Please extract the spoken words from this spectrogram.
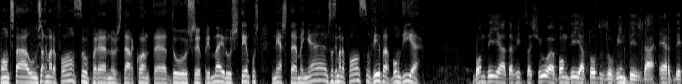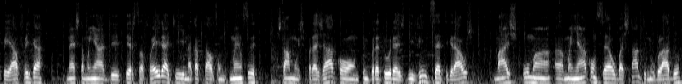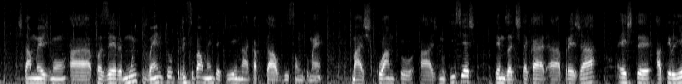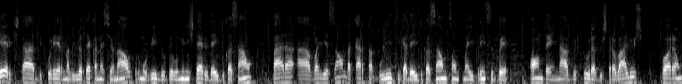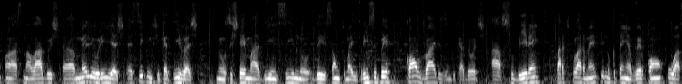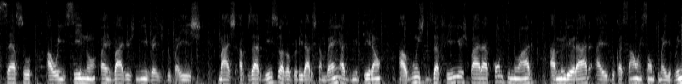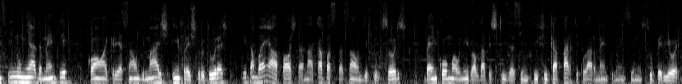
onde está o Jorge Mar Afonso para nos dar conta dos primeiros tempos nesta manhã. José Mar Afonso, viva, bom dia. Bom dia, David Sachua. Bom dia a todos os ouvintes da RDP África. Nesta manhã de terça-feira, aqui na capital São Tomense, estamos para já com temperaturas de 27 graus, mas uma manhã com céu bastante nublado está mesmo a fazer muito vento, principalmente aqui na capital de São Tomé. Mas quanto às notícias, temos a destacar a para já este ateliê que está a decorrer na Biblioteca Nacional, promovido pelo Ministério da Educação, para a avaliação da Carta Política da Educação de São Tomé e Príncipe. Ontem, na abertura dos trabalhos, foram assinalados melhorias significativas no sistema de ensino de São Tomé e Príncipe, com vários indicadores a subirem, particularmente no que tem a ver com o acesso ao ensino em vários níveis do país. Mas, apesar disso, as autoridades também admitiram alguns desafios para continuar a melhorar a educação em São Tomé e Príncipe, nomeadamente com a criação de mais infraestruturas e também a aposta na capacitação de professores, bem como ao nível da pesquisa científica, particularmente no ensino superior.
